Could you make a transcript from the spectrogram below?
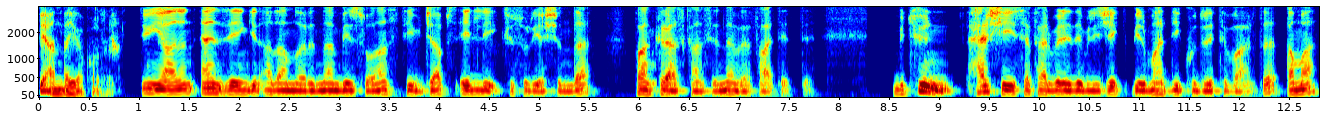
Bir anda yok olur. Dünyanın en zengin adamlarından birisi olan Steve Jobs 50 küsur yaşında pankreas kanserinden vefat etti. Bütün her şeyi seferber edebilecek bir maddi kudreti vardı ama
